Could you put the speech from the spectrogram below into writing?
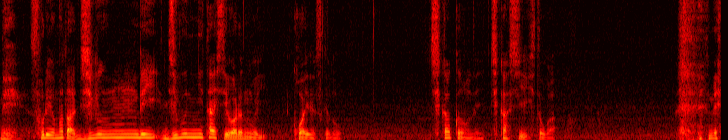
ねそれはまた自分で自分に対して言われるのも怖いですけど。近くのね近しい人が ね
